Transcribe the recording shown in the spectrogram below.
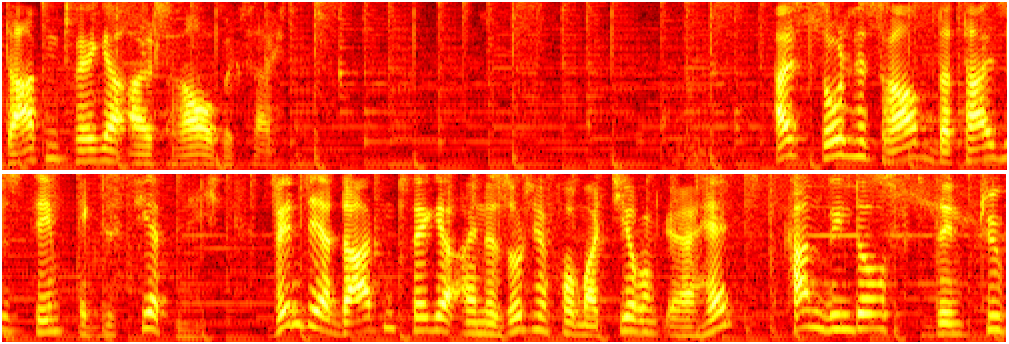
Datenträger als RAW bezeichnet. Als solches RAW-Dateisystem existiert nicht. Wenn der Datenträger eine solche Formatierung erhält, kann Windows den Typ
